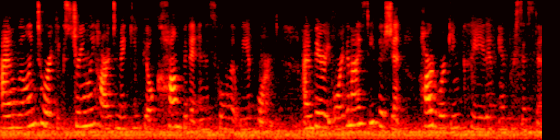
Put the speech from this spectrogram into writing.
I am willing to work extremely hard to make you feel confident in the school that we have formed. I am very organized, efficient, hardworking, creative, and persistent.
